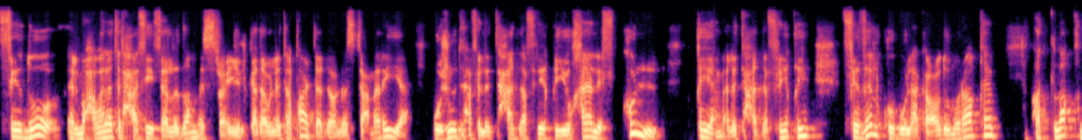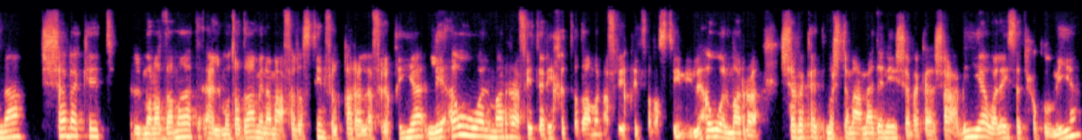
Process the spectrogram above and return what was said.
في ضوء المحاولات الحثيثة لضم إسرائيل كدولة ابارتا دولة استعمارية وجودها في الاتحاد الأفريقي يخالف كل قيم الاتحاد الأفريقي في ظل قبولها كعضو مراقب أطلقنا شبكة المنظمات المتضامنة مع فلسطين في القارة الأفريقية لأول مرة في تاريخ التضامن الأفريقي الفلسطيني، لأول مرة شبكة مجتمع مدني، شبكة شعبية وليست حكومية.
